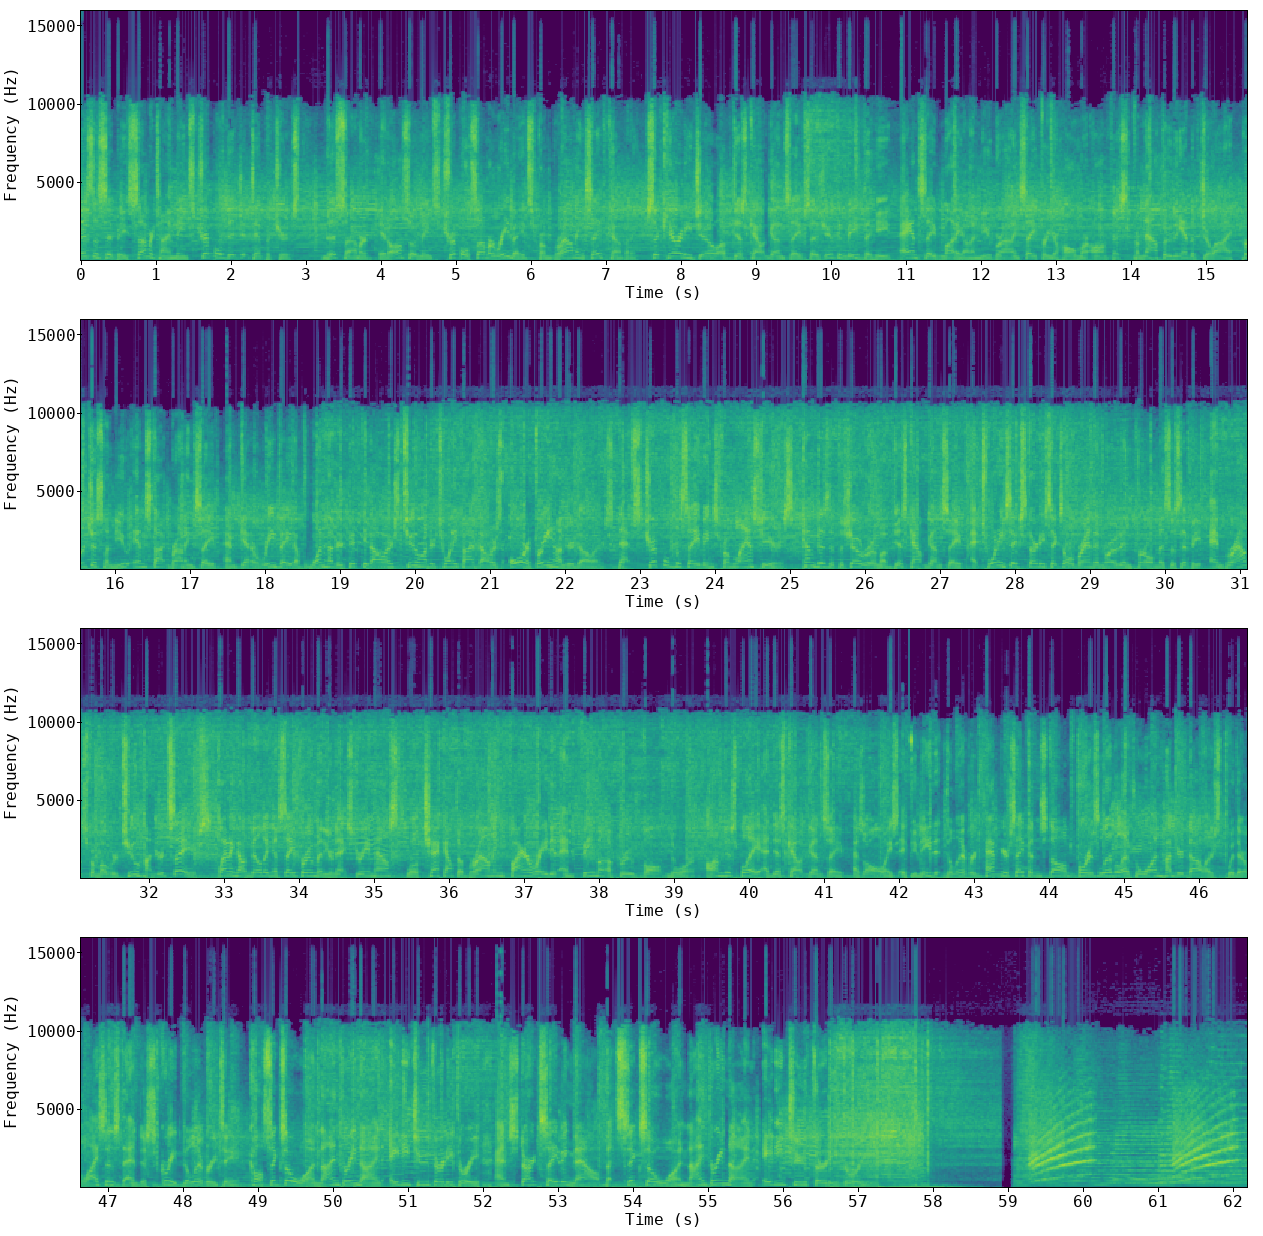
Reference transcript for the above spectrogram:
Mississippi, summertime means triple digit temperatures. This summer, it also means triple summer rebates from Browning Safe Company. Security Joe of Discount Gun Safe says you can beat the heat and save money on a new Browning Safe for your home or office. From now through the end of July, purchase a new in stock Browning Safe and get a rebate of $150, $225, or $300. That's triple the savings from last year's. Come visit the showroom of Discount Gun Safe at 2636 Old Brandon Road in Pearl, Mississippi, and browse from over 200 safes. Planning on building a safe room in your next dream house? Well, check out the Browning fire rated and FEMA approved vault door on display at Discount Gun Safe. As always, if you need it delivered, have your safe installed for as little as $100 with their licensed and discreet delivery team. Call 601 939 8233 and start saving now. That's 601 939 8233.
